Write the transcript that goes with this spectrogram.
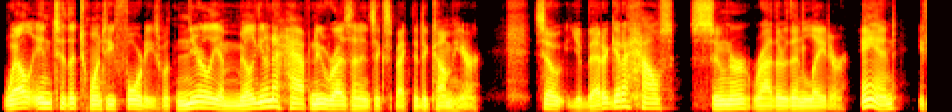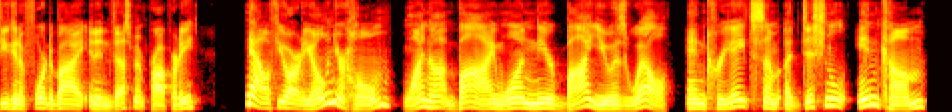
well into the 2040s, with nearly a million and a half new residents expected to come here. So you better get a house sooner rather than later. And if you can afford to buy an investment property, now, if you already own your home, why not buy one nearby you as well and create some additional income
